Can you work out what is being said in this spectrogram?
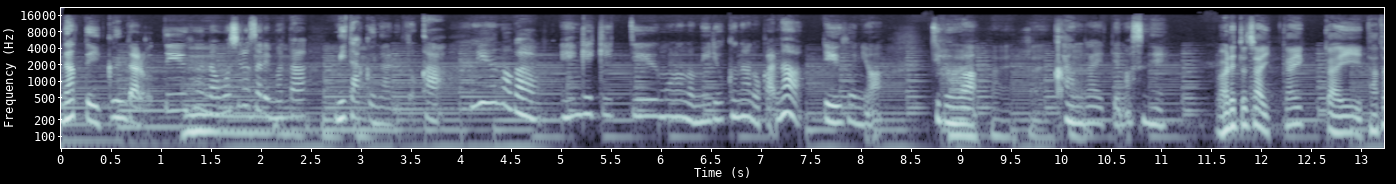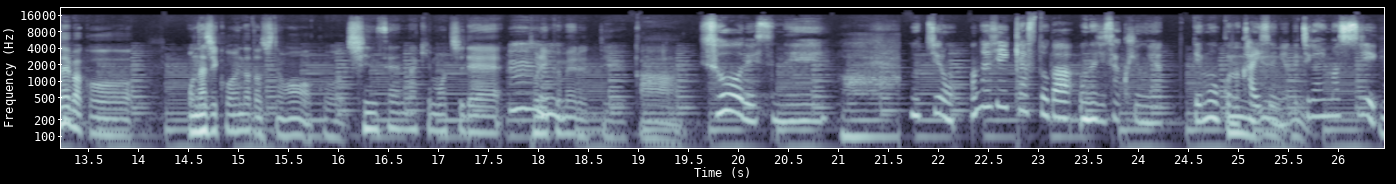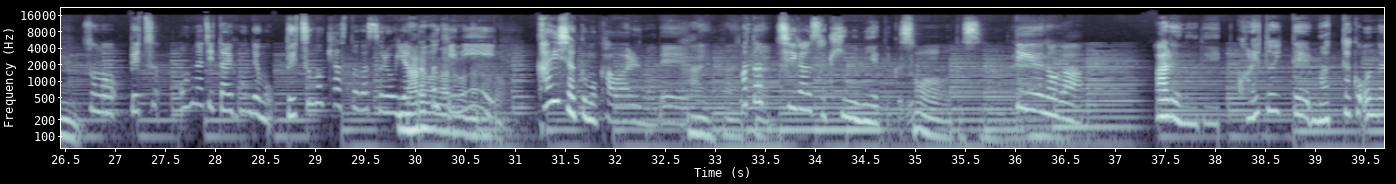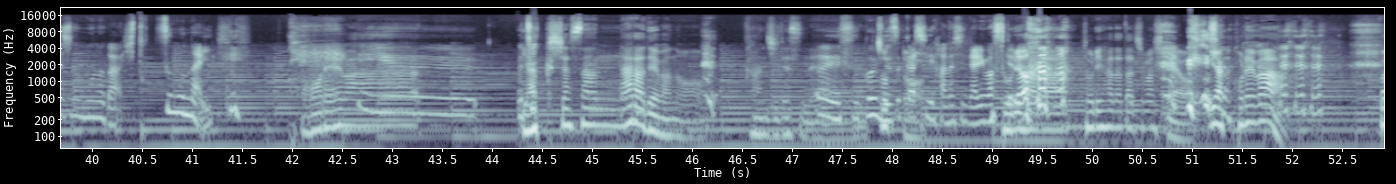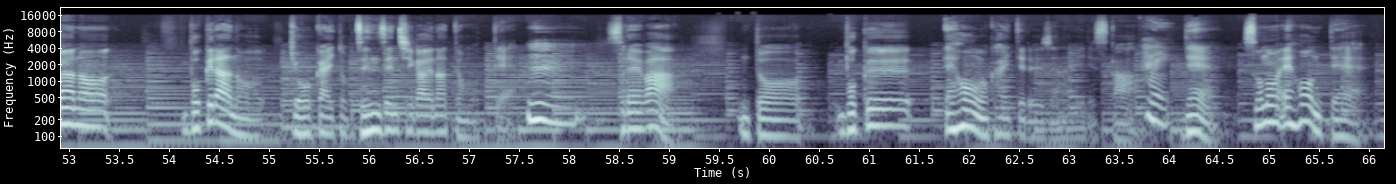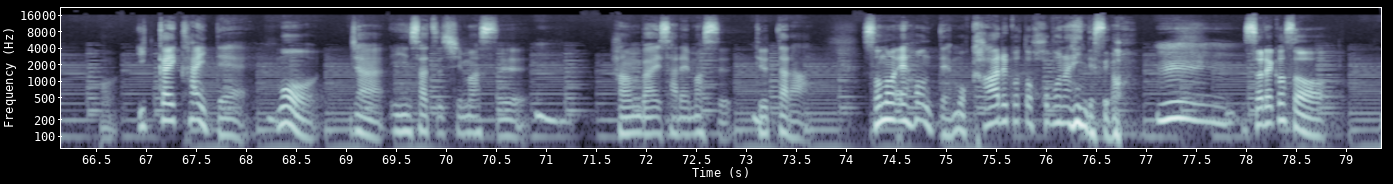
なっていくんだろうっていう風な面白さでまた見たくなるとかそういうのが演劇っていうものの魅力なのかなっていう風には自分は考はいはいえてますね。割とじゃあ一回一回例えばこう同じ公演だとしてもこう新鮮な気持ちで取り組めるっていうか、そうですね。あもちろん同じキャストが同じ作品をやってもこの回数によって違いますし、ーうん。その別同じ台本でも別のキャストがそれをなやった時にほ解釈も変わるので、どはいはい。またはい違う作品に見えてくるっそうですよねていうのがあるのでこれといって全く同じのものが一つもない。これは役者さんならではの感じですとね すごい難しい話になりますけ鳥ど。肌鳥肌立ちましたよ。いやこれはこれあの僕らの業界と全然違うなって思ってうん。それは、うんと、僕絵本を書いてるじゃないですか。はい。でその絵本って一回書いてもうじゃあ印刷します。うん。販売されます。って言ったらその絵本ってもう変わることほぼないんですよ。うん。それこそ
